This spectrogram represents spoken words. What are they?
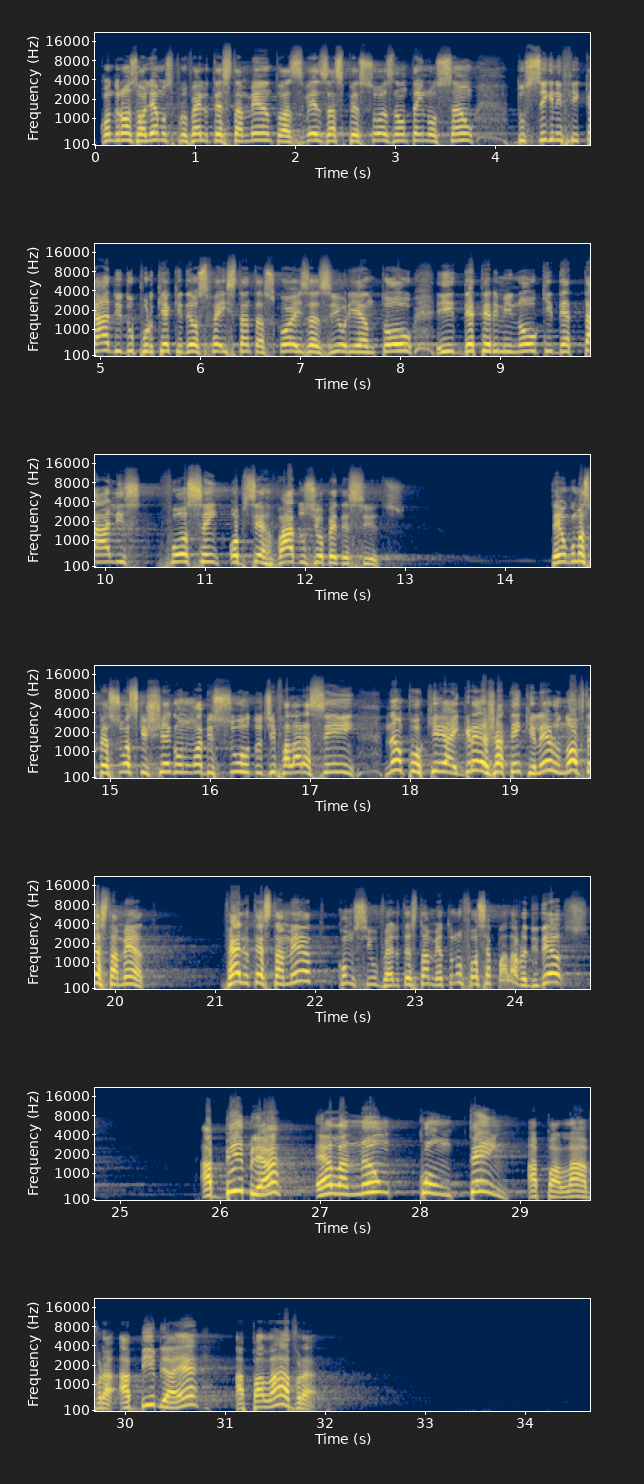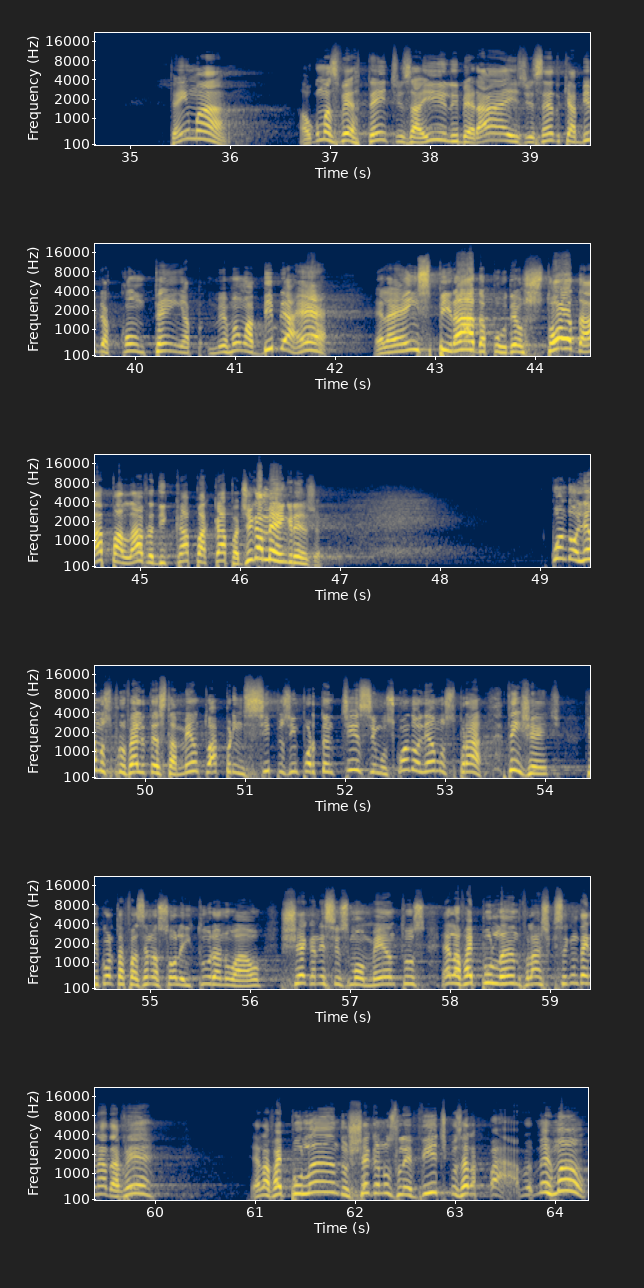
Quando nós olhamos para o Velho Testamento, às vezes as pessoas não têm noção do significado e do porquê que Deus fez tantas coisas e orientou e determinou que detalhes fossem observados e obedecidos. Tem algumas pessoas que chegam num absurdo de falar assim, não, porque a igreja tem que ler o Novo Testamento. Velho Testamento, como se o Velho Testamento não fosse a palavra de Deus. A Bíblia, ela não contém a palavra, a Bíblia é a palavra. Tem uma algumas vertentes aí liberais dizendo que a Bíblia contém, a, meu irmão, a Bíblia é, ela é inspirada por Deus, toda a palavra de capa a capa. Diga amém, igreja. Quando olhamos para o Velho Testamento, há princípios importantíssimos. Quando olhamos para. Tem gente que, quando está fazendo a sua leitura anual, chega nesses momentos, ela vai pulando, fala, acho que isso aqui não tem nada a ver. Ela vai pulando, chega nos Levíticos, ela. Ah, meu irmão,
